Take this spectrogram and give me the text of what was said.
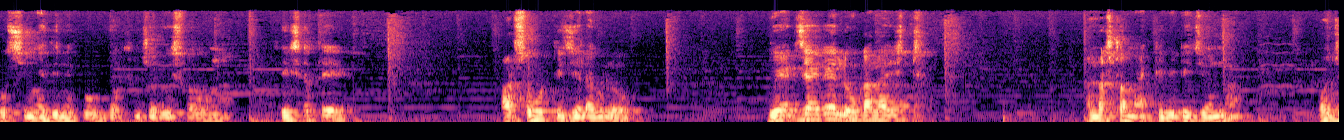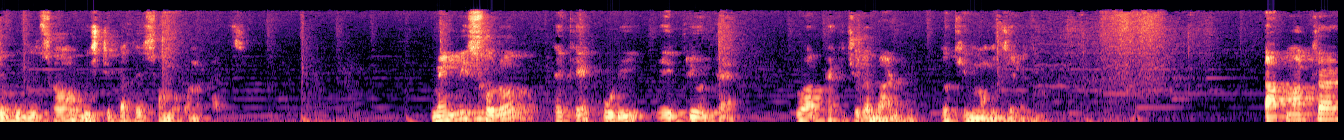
পশ্চিম মেদিনীপুর, দক্ষিণ চব্বিশ পরগনা, সেই সাথে পার্শ্ববর্তী জেলাগুলো দু এক জায়গায় লোকালাইজড আন্ডারস্টম অ্যাক্টিভিটির জন্য বজ্রবিদ্যুৎ সহ বৃষ্টিপাতের সম্ভাবনা থাকছে। মেনলি ষোলো থেকে কুড়ি এই পিরিয়ডটায় প্রভাবটা কিছুটা বাড়বে দক্ষিণবঙ্গ জেলাগুলো তাপমাত্রার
